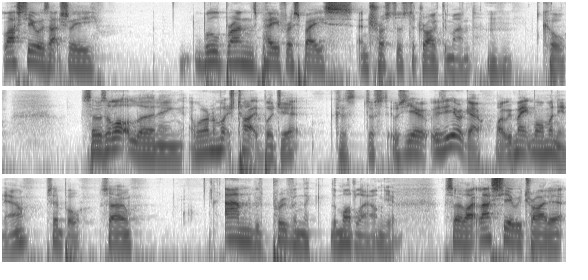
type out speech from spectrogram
last year was actually, will brands pay for a space and trust us to drive demand? Mm-hmm. Cool. So there's a lot of learning, and we're on a much tighter budget because just it was a year it was a year ago. Like we make more money now. Simple. So, and we've proven the the model out. Yeah. So like last year we tried it.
